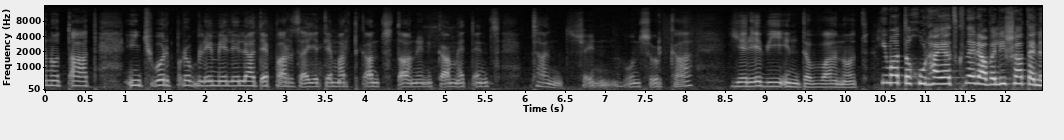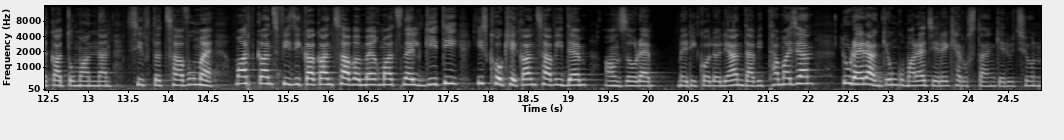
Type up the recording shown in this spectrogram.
անոտատ ինչ որ պրոբլեմ էլ էլա դե parza, եթե մարդկանց տանեն կամ այտենց ցանցեն ոնց որ կա, երևի ընդվանոտ։ Հիմա տխուր հայացքներ ավելի շատ է նկատում Աննան, սիրտը ցավում է։ Մարդկանց ֆիզիկական ցավը մեղմացնել գիտի, իսկ հոգեկան ցավի դեմ անզոր է։ Մերի Կոլոլյան, Դավիթ Թամազյան, Լուրեր անկյուն գումարած 3 հերոստանգերություն։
